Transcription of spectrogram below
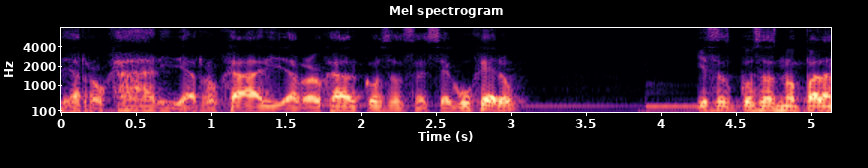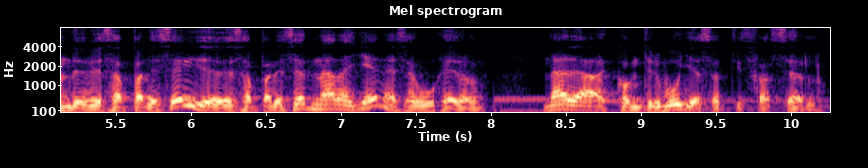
de arrojar y de arrojar y de arrojar cosas a ese agujero. Y esas cosas no paran de desaparecer y de desaparecer nada llena ese agujero. Nada contribuye a satisfacerlo.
